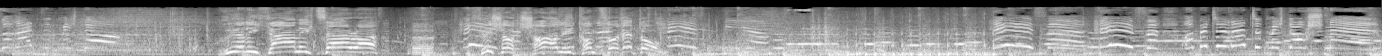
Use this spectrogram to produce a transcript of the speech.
So rettet mich doch! Rühr dich ja nicht, Sarah! Äh, Fischer Charlie kommt zur Rettung! Hilfe! Hilfe! Oh, bitte rettet mich doch schnell!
